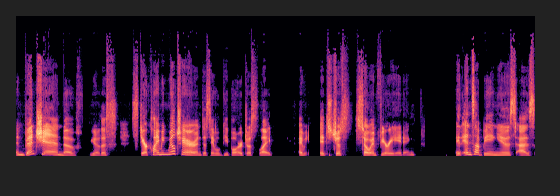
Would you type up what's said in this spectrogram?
invention of, you know, this stair climbing wheelchair. And disabled people are just like, I mean, it's just so infuriating it ends up being used as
